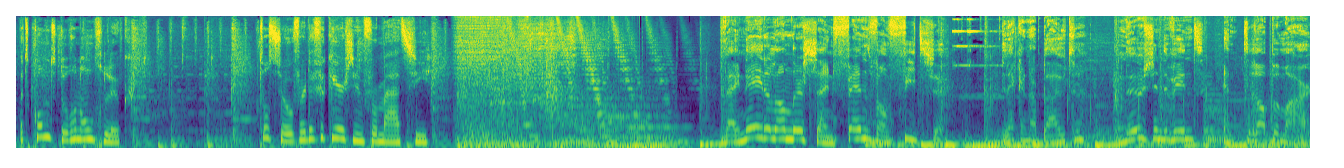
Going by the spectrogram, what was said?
Het komt door een ongeluk. Tot zover de verkeersinformatie. Wij Nederlanders zijn fan van fietsen. Lekker naar buiten, neus in de wind en trappen maar.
